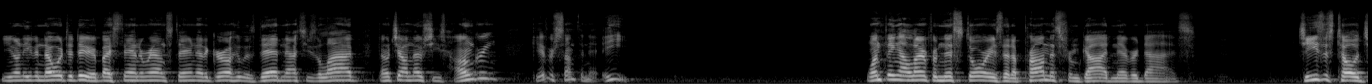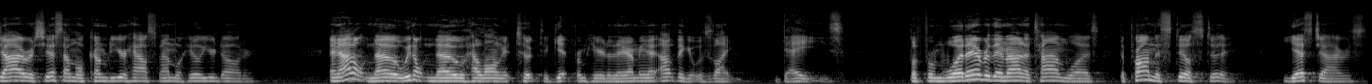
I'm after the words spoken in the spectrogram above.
You don't even know what to do. Everybody standing around staring at a girl who was dead, now she's alive. Don't y'all know she's hungry? Give her something to eat. One thing I learned from this story is that a promise from God never dies. Jesus told Jairus, Yes, I'm going to come to your house and I'm going to heal your daughter. And I don't know, we don't know how long it took to get from here to there. I mean, I don't think it was like days. But from whatever the amount of time was, the promise still stood. Yes, Jairus,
